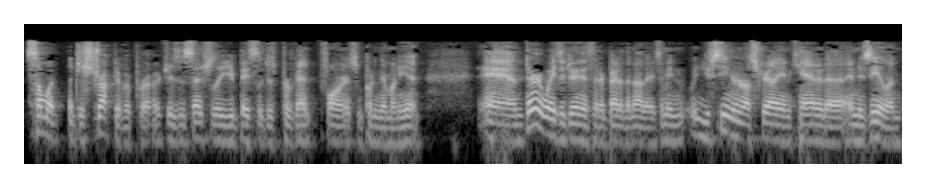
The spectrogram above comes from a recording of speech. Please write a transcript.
somewhat a destructive approach, is essentially you basically just prevent foreigners from putting their money in. And there are ways of doing this that are better than others. I mean, you've seen in Australia and Canada and New Zealand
